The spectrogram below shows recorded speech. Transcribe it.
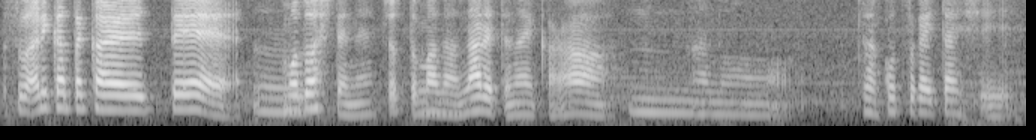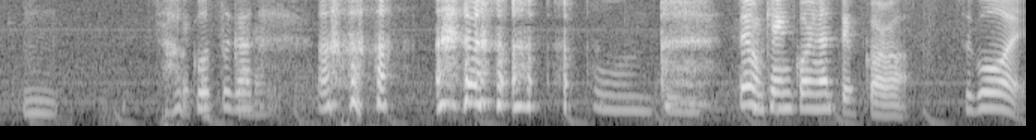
座り方変えてうん。戻してね、ちょっとまだ慣れてないから、うん。あの座骨が痛いしうん。座骨が。本当に。でも健康になっていくから。すごい。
